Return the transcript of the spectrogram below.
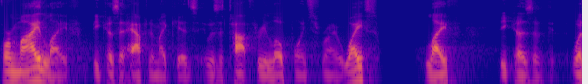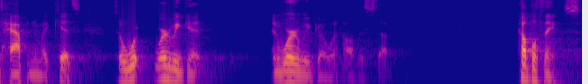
for my life because it happened to my kids. It was the top three low points for my wife's life because of what happened to my kids. So wh- where do we get and where do we go with all this stuff? A couple things.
